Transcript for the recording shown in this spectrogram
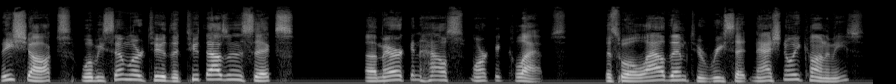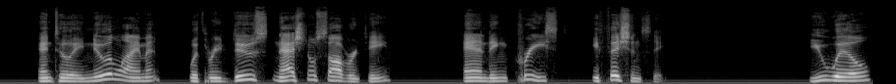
These shocks will be similar to the 2006 American house market collapse. This will allow them to reset national economies into a new alignment with reduced national sovereignty and increased efficiency. You will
